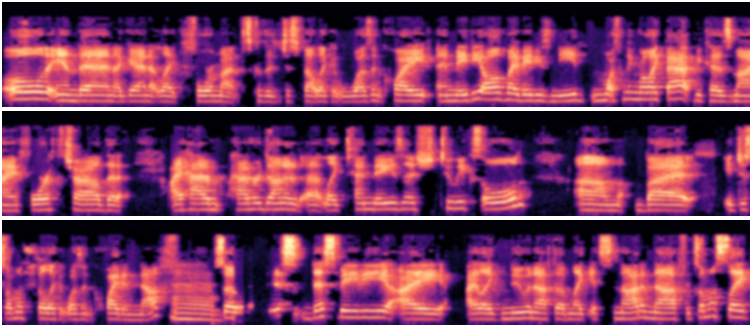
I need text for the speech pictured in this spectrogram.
old, and then again at like four months because it just felt like it wasn't quite. And maybe all of my babies need more, something more like that because my fourth child that I had had her done at, at like ten days ish, two weeks old. Um, but it just almost felt like it wasn't quite enough. Mm. So this this baby, I I like knew enough that I'm like it's not enough. It's almost like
